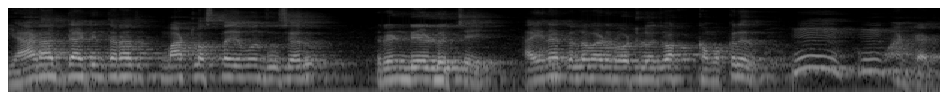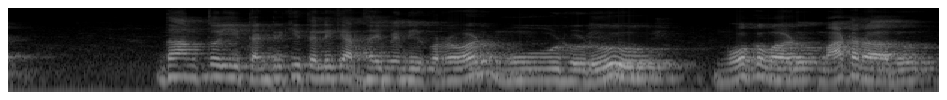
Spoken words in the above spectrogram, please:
ఏడాది దాటిన తర్వాత మాటలు వస్తాయేమో అని చూశారు. రెండేళ్ళు వచ్చాయి. అయినా పిల్లవాడి నోట్లోంచి ఒక్క మొక్కలేదు అంటాడు. దాంతో ఈ తండ్రికి తల్లికి అర్థమైపోయింది. ఈ కుర్రవాడు మూఢుడు మోకవాడు మాట రాదు.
